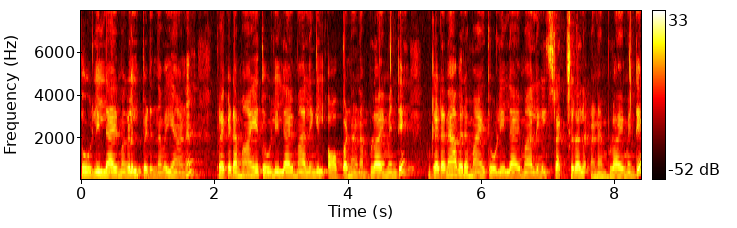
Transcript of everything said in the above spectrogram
തൊഴിലില്ലായ്മകളിൽ പെടുന്നവയാണ് പ്രകടമായ തൊഴിലില്ലായ്മ അല്ലെങ്കിൽ ഓപ്പൺ അൺഎംപ്ലോയ്മെന്റ് ഘടനാപരമായ തൊഴിലില്ലായ്മ അല്ലെങ്കിൽ സ്ട്രക്ചറൽ അൺഎംപ്ലോയ്മെന്റ്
